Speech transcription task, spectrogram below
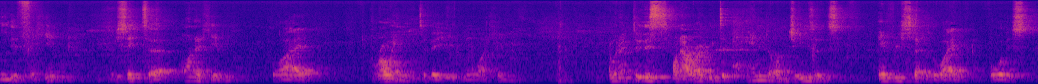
live for him. We seek to honour him by growing to be more like him. And we don't do this on our own. We depend on Jesus every step of the way for this.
